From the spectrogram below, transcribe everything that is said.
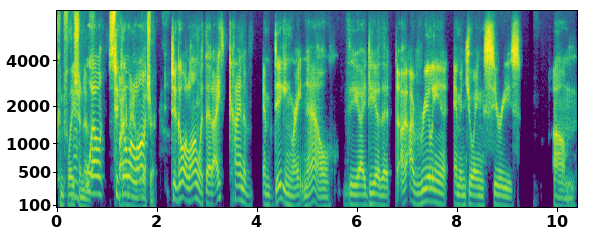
conflation of Well, to Spider-Man go along to go along with that, I kind of am digging right now the idea that I, I really am enjoying Ciri's, um,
